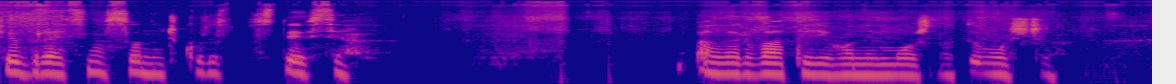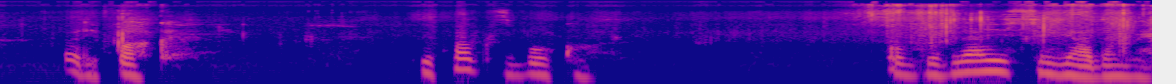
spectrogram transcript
Чебрець на сонечку розпустився. Але рвати його не можна, тому що ріпак. Ріпак збоку обробляється ядами.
